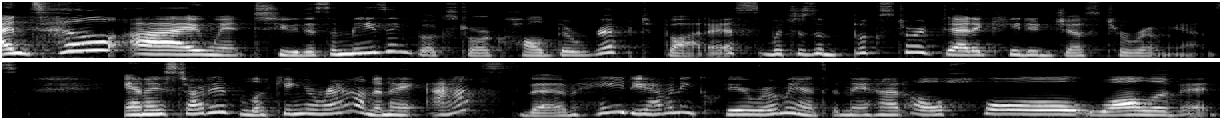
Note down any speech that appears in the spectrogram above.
Until I went to this amazing bookstore called The Ripped Bodice, which is a bookstore dedicated just to romance. And I started looking around and I asked them, hey, do you have any queer romance? And they had a whole wall of it.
